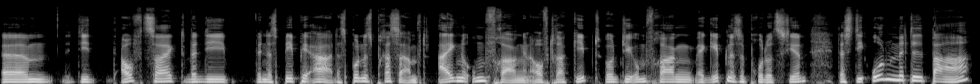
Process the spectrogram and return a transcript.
ähm, die aufzeigt, wenn die wenn das BPA, das Bundespresseamt, eigene Umfragen in Auftrag gibt und die Umfragen Ergebnisse produzieren, dass die unmittelbar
